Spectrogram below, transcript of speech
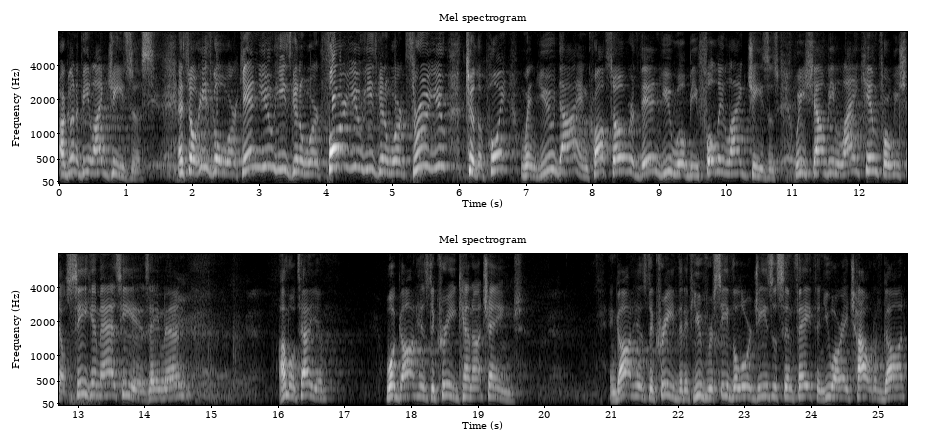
are going to be like Jesus. And so He's going to work in you, He's going to work for you, He's going to work through you to the point when you die and cross over, then you will be fully like Jesus. We shall be like Him, for we shall see Him as He is. Amen. I'm going to tell you what God has decreed cannot change. And God has decreed that if you've received the Lord Jesus in faith and you are a child of God,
